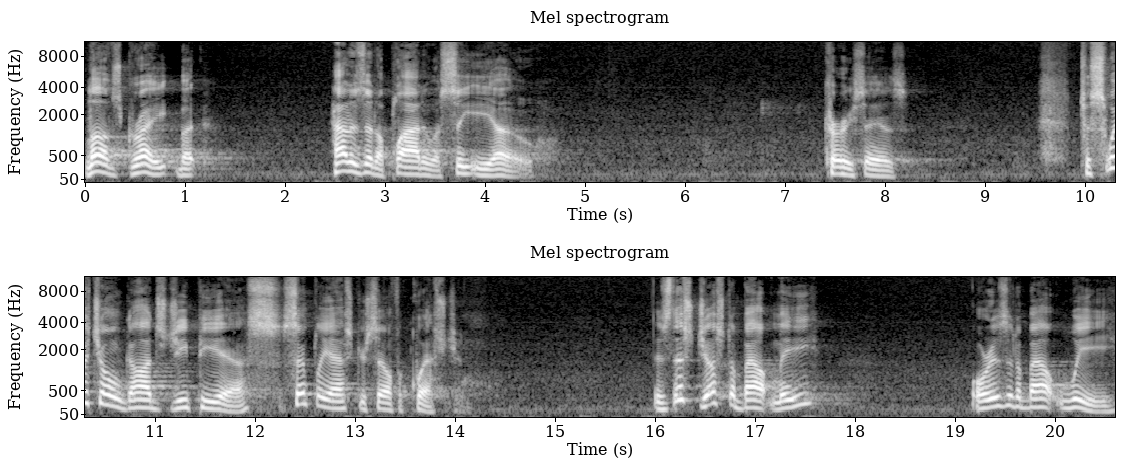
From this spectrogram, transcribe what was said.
Love's great, but how does it apply to a CEO? Curry says, to switch on God's GPS, simply ask yourself a question Is this just about me, or is it about we?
